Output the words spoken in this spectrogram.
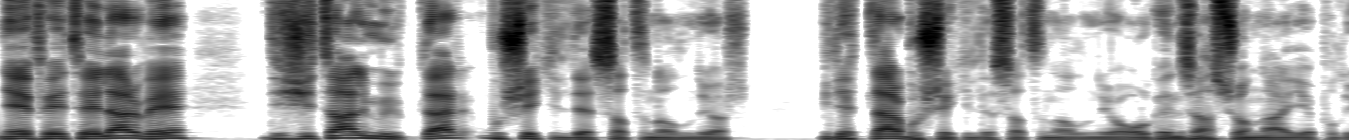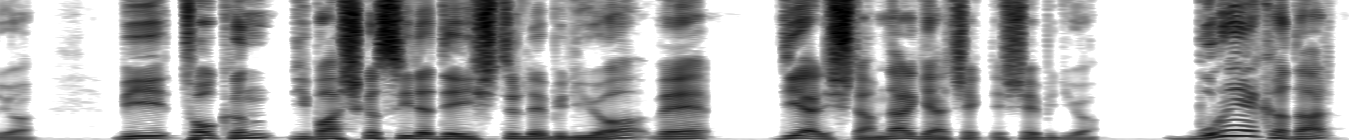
NFT'ler ve dijital mülkler bu şekilde satın alınıyor. Biletler bu şekilde satın alınıyor, organizasyonlar yapılıyor. Bir token bir başkasıyla değiştirilebiliyor ve diğer işlemler gerçekleşebiliyor. Buraya kadar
